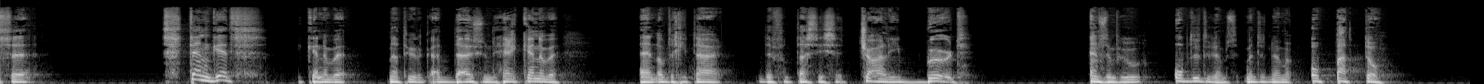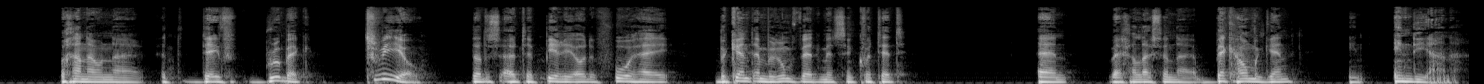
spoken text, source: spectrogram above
Was uh, Stan Getz. Die kennen we natuurlijk uit duizenden, herkennen we. En op de gitaar de fantastische Charlie Bird. En zijn broer op de drums met het nummer Opato. We gaan nou naar het Dave Brubeck Trio. Dat is uit de periode voor hij bekend en beroemd werd met zijn kwartet. En wij gaan luisteren naar Back Home Again in Indiana.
